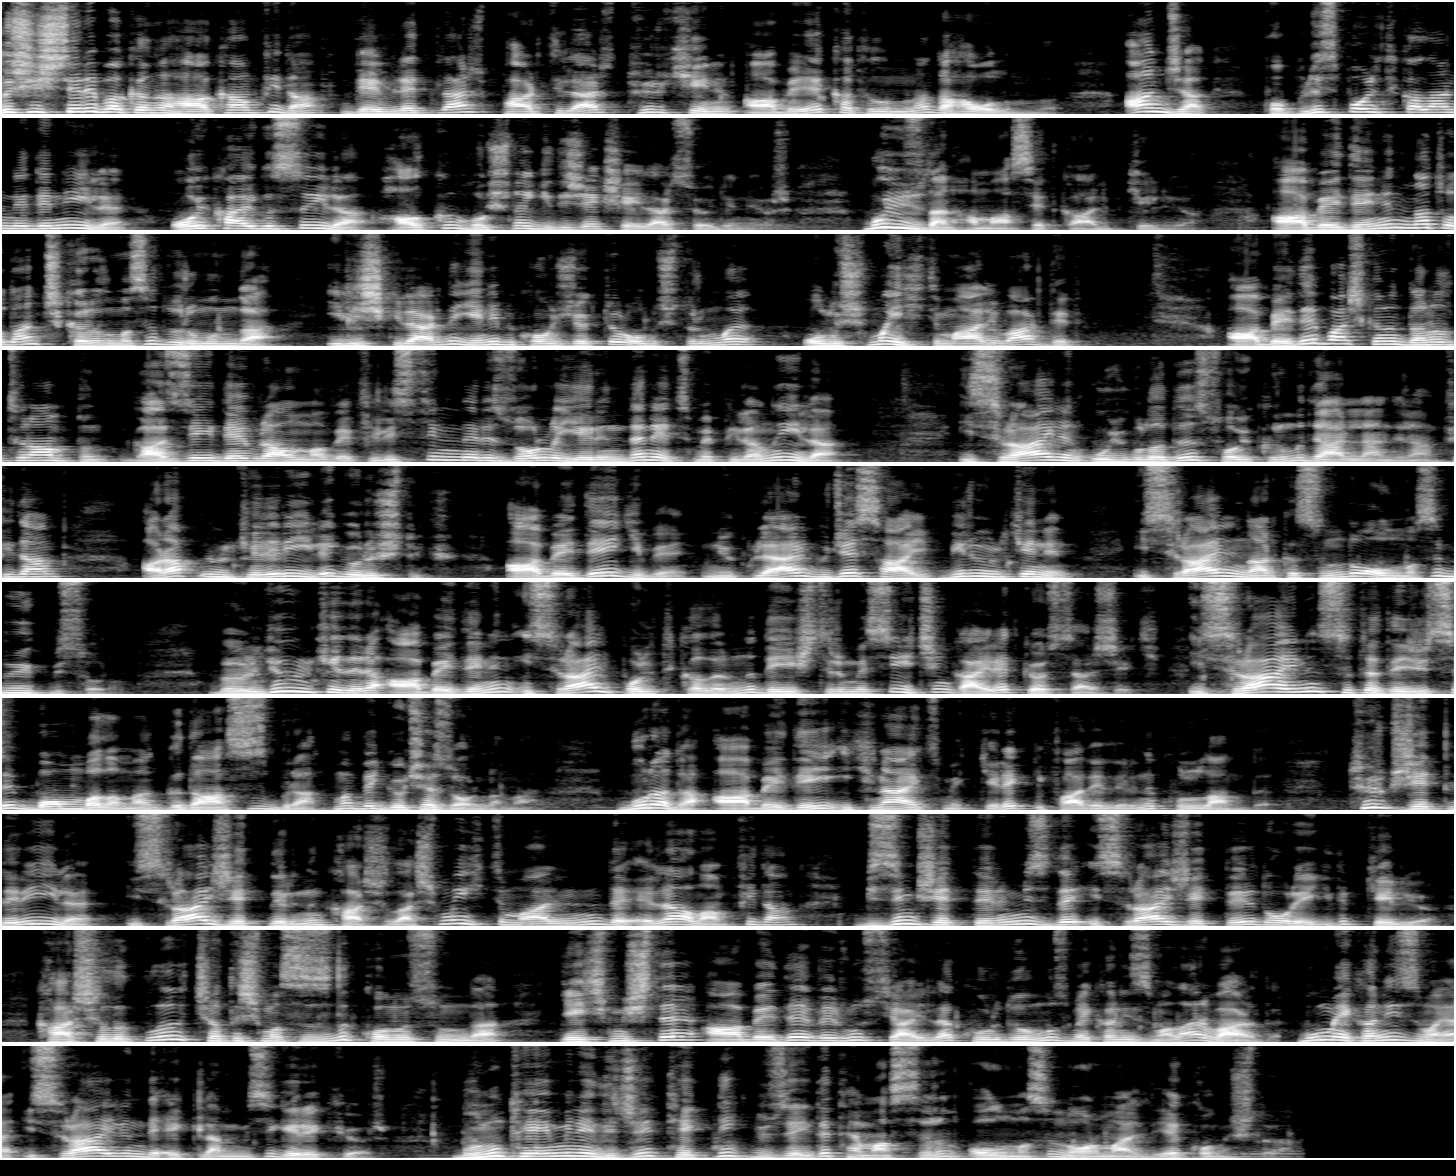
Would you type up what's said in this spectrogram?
Dışişleri Bakanı Hakan Fidan, devletler, partiler Türkiye'nin AB'ye katılımına daha olumlu. Ancak popülist politikalar nedeniyle oy kaygısıyla halkın hoşuna gidecek şeyler söyleniyor. Bu yüzden hamaset galip geliyor. ABD'nin NATO'dan çıkarılması durumunda ilişkilerde yeni bir konjektör oluşturma oluşma ihtimali var dedi. ABD Başkanı Donald Trump'ın Gazze'yi devralma ve Filistinlileri zorla yerinden etme planıyla İsrail'in uyguladığı soykırımı değerlendiren Fidan, Arap ülkeleriyle görüştük. ABD gibi nükleer güce sahip bir ülkenin İsrail'in arkasında olması büyük bir sorun. Bölge ülkeleri ABD'nin İsrail politikalarını değiştirmesi için gayret gösterecek. İsrail'in stratejisi bombalama, gıdasız bırakma ve göçe zorlama. Burada ABD'yi ikna etmek gerek ifadelerini kullandı. Türk jetleriyle İsrail jetlerinin karşılaşma ihtimalini de ele alan Fidan, bizim jetlerimiz de İsrail jetleri de oraya gidip geliyor. Karşılıklı çatışmasızlık konusunda geçmişte ABD ve Rusya ile kurduğumuz mekanizmalar vardı. Bu mekanizmaya İsrail'in de eklenmesi gerekiyor. Bunu temin edici teknik düzeyde temasların olması normal diye konuştu.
